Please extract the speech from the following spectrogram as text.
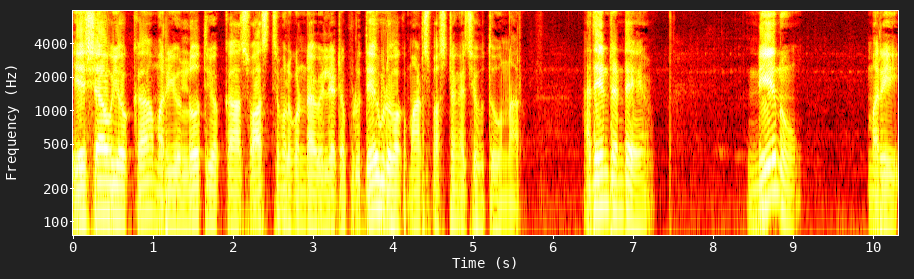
ఏషావు యొక్క మరియు లోతు యొక్క స్వాస్థ్యముల గుండా వెళ్ళేటప్పుడు దేవుడు ఒక మాట స్పష్టంగా చెబుతూ ఉన్నారు. అదేంటంటే నేను మరి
